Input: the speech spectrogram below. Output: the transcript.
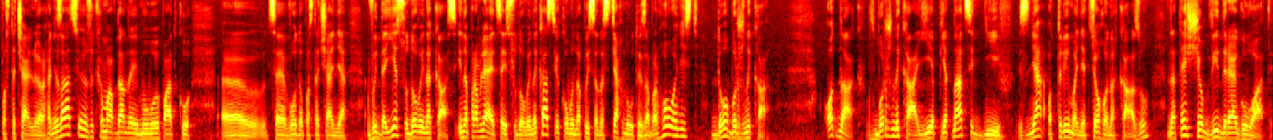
постачальною організацією, зокрема в даному випадку це водопостачання, видає судовий наказ і направляє цей судовий наказ, в якому написано стягнути заборгованість до боржника. Однак в боржника є 15 днів з дня отримання цього наказу на те, щоб відреагувати.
